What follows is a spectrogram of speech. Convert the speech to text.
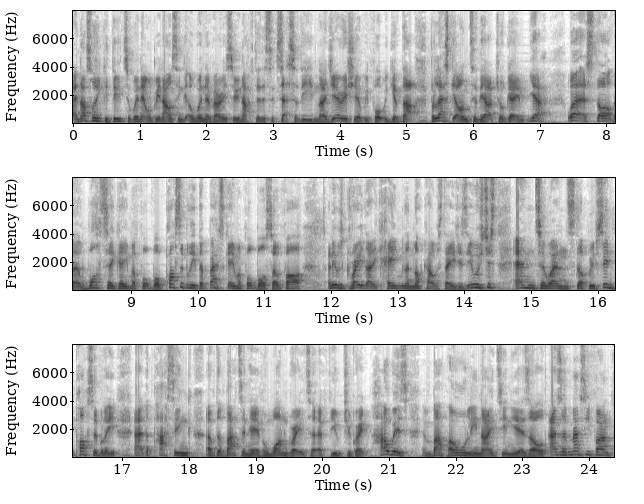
and that's all you could do to win it. We'll be announcing a winner very soon after the success of the Nigeria shirt, we thought we'd give that. But let's get on to the actual game. Yeah, where to start there? What a game of football. Possibly the best game of football so far. And it was great that he came in the knockout stages. It was just end to end stuff. We've seen possibly uh, the passing of the baton here from one great to a future great. How is Mbappe only 19 years old? As a Messi fan,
